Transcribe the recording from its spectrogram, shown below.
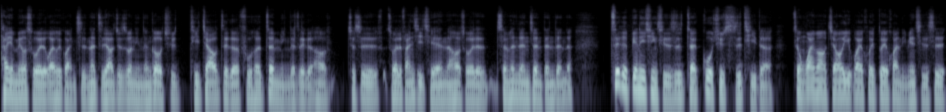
它也没有所谓的外汇管制。那只要就是说你能够去提交这个符合证明的这个哦。就是所谓的反洗钱，然后所谓的身份认证等等的，这个便利性其实是在过去实体的这种外贸交易、外汇兑换里面，其实是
